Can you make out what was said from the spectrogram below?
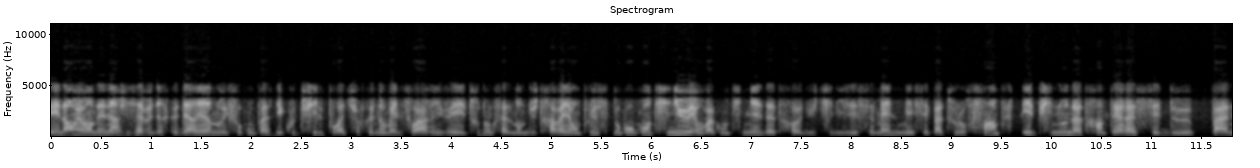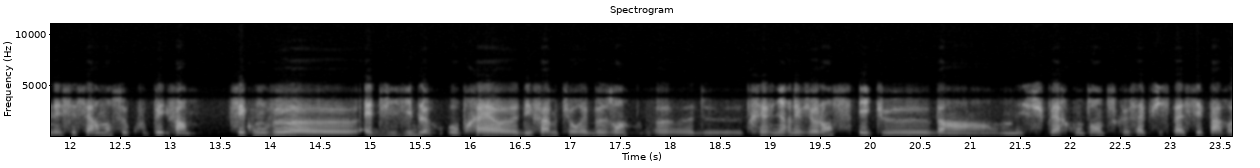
énormément d'énergie. Ça veut dire que derrière nous, il faut qu'on passe des coups de fil pour être sûr que nos mails soient arrivés et tout. Donc ça demande du travail en plus. Donc on continue et on va continuer d'être d'utiliser ce mail, mais c'est pas toujours simple. Et puis nous, notre intérêt, c'est de pas nécessairement se couper. Enfin, c'est qu'on veut euh, être visible auprès euh, des femmes qui auraient besoin euh, de prévenir les violences et que ben on est super contente que ça puisse passer par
